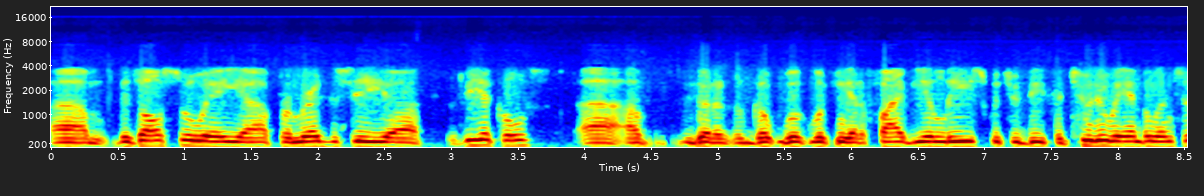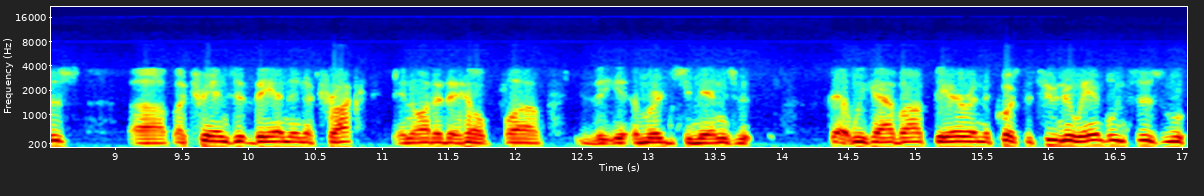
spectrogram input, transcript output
Um, there's also a uh, for emergency uh, vehicles. Uh, we're going to go looking at a five-year lease, which would be for two new ambulances, uh, a transit van, and a truck, in order to help uh, the emergency management that we have out there. And of course, the two new ambulances will,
